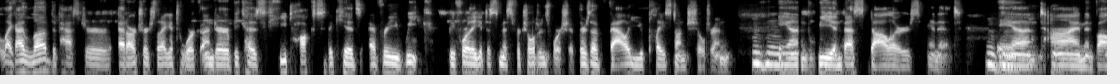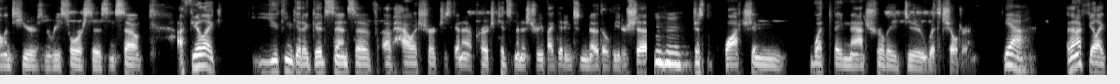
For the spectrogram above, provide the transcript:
like I love the pastor at our church that I get to work under because he talks to the kids every week before they get dismissed for children's worship. There's a value placed on children, mm-hmm. and we invest dollars in it, mm-hmm. and time, and volunteers, and resources. And so, I feel like you can get a good sense of of how a church is going to approach kids ministry by getting to know the leadership, mm-hmm. just watching what they naturally do with children. Yeah. And then I feel like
